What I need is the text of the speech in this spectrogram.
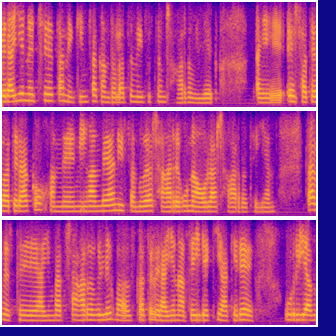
beraien etxeetan ekintzak antolatzen dituzten sagardogileek. E, esate baterako, joan den igandean izan du da sagarreguna hola sagardotegian. Eta beste hainbat sagardogileek badauzkate beraien ateirekiak ere urrian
